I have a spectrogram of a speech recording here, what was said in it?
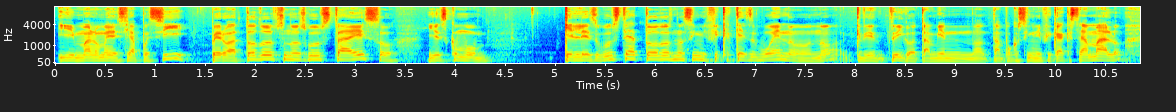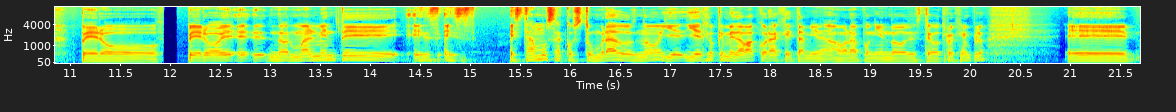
Y Malo me decía, pues sí, pero a todos nos gusta eso. Y es como, que les guste a todos no significa que es bueno, ¿no? Digo, también no, tampoco significa que sea malo, pero, pero eh, eh, normalmente es- estamos acostumbrados, ¿no? Y, y es lo que me daba coraje también, ahora poniendo este otro ejemplo. Eh,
